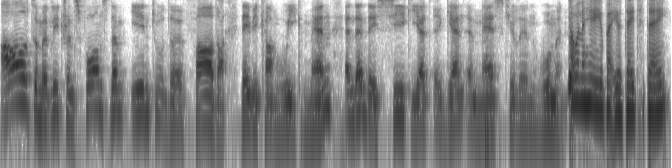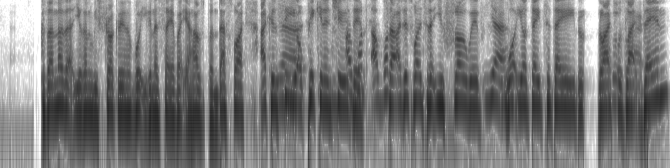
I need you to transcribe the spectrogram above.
ultimately transforms them into the father. They become weak men and then they seek yet again a masculine woman. I wanna hear you about your day to day. Because I know that you're going to be struggling with what you're going to say about your husband. That's why I can see you're picking and choosing. want- I want so I just wanted to let you flow with Yeah. what your day to day life was like like. then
